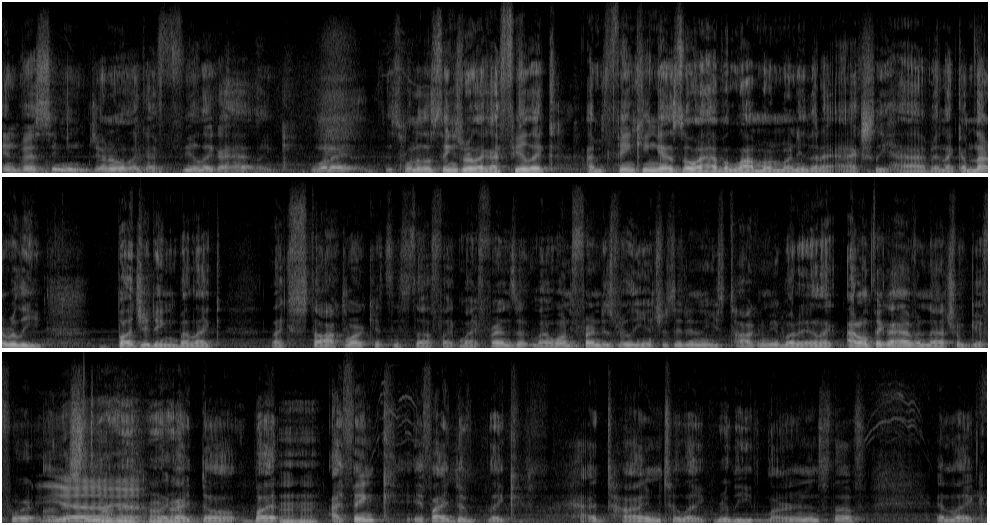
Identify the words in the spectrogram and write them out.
investing in general, like I feel like I had like when I it's one of those things where like I feel like I'm thinking as though I have a lot more money than I actually have, and like I'm not really budgeting, but like like stock markets and stuff. Like my friends, my one friend is really interested in, it and he's talking to me about it, and like I don't think I have a natural gift for it. Honestly, Yeah, Okay, yeah. like okay. I don't. But I think if I de- like had time to like really learn and stuff, and like.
